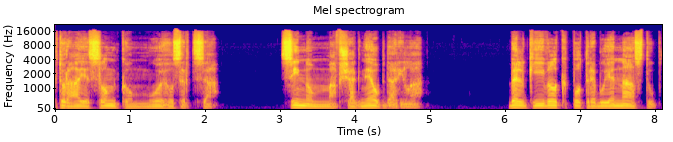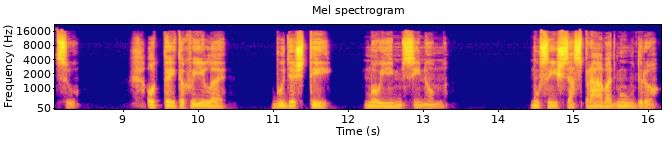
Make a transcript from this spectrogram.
ktorá je slnkom môjho srdca. Synom ma však neobdarila. Veľký vlk potrebuje nástupcu. Od tejto chvíle budeš ty mojím synom. Musíš sa správať múdro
